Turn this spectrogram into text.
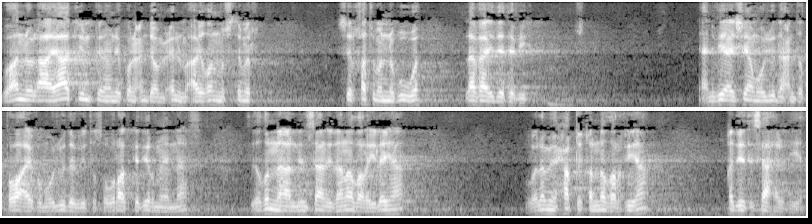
وأن الآيات يمكن أن يكون عندهم علم أيضا مستمر. يصير ختم النبوة لا فائدة فيه. يعني في أشياء موجودة عند الطوائف وموجودة في تصورات كثير من الناس. يظنها الإنسان إذا نظر إليها ولم يحقق النظر فيها قد يتساهل فيها.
